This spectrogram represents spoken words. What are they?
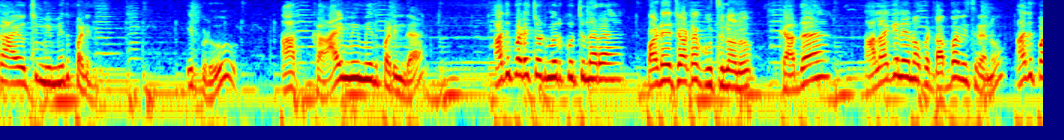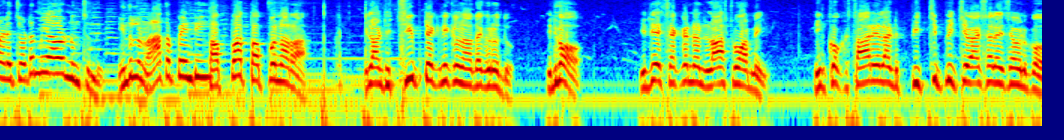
కాయ వచ్చి మీ మీద పడింది. ఇప్పుడు ఆ కాయ మీ మీద పడిందా? అది పడే చోట మీరు కూర్చున్నారా? పడే చాట కూర్చున్నాను. కదా? అలాగే నేను ఒక డబ్బా విసిరాను అది పడే చోట మీ ఆవిడ నుంచింది. ఇందులో నా తప్పేంటి? తప్ప తప్పున్నారా? ఇలాంటి చీప్ టెక్నిక్ నా దగ్గర వద్దు. ఇదిగో ఇదే సెకండ్ అండ్ లాస్ట్ వార్నింగ్ ఇంకొకసారి ఇలాంటి పిచ్చి పిచ్చి వేషాలు వేసావనుకో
